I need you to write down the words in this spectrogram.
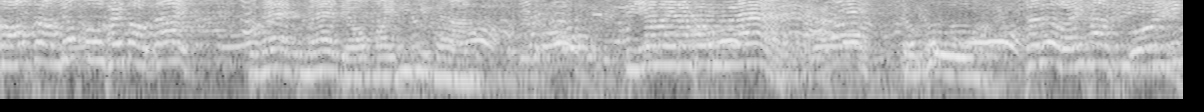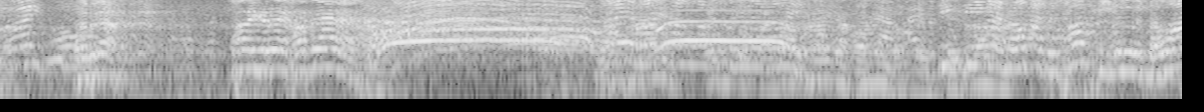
สองสามยกมือใครตอบได้ คุณแม่คุณแม่เดี๋ยวเอาไม้ที่ทีมงาน สีอะไรนะคะคุณแม่ชมพูเฉลยค่ะสีใช่ไหมเนี่ยใช่ก็ได้ครับแม่ได้รับรางวัลไปเลยให้ อยากให้ จริงๆอะน้องอาจจะชอบสีอื่น แต่ว่า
